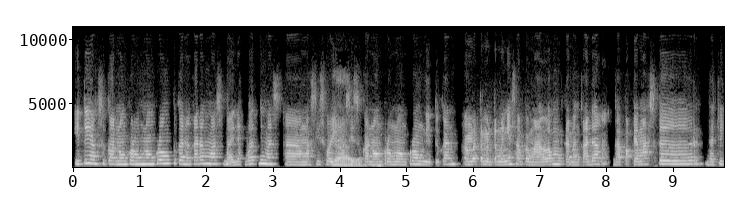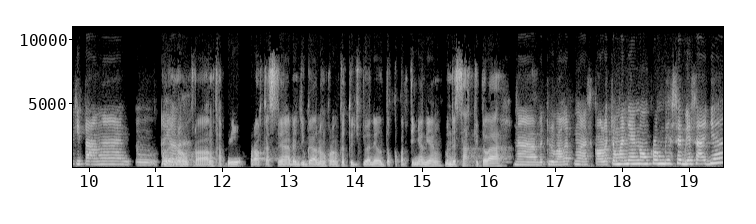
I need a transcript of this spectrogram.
Itu yang suka nongkrong-nongkrong tuh kadang-kadang Mas banyak banget nih Mas uh, mahasiswa yang yeah, masih yeah. suka nongkrong-nongkrong gitu kan sama teman-temannya sampai malam kadang-kadang nggak pakai masker, nggak cuci tangan tuh. Boleh nongkrong tapi prokesnya dan juga nongkrong tuh tujuannya untuk kepentingan yang mendesak gitulah. Nah, betul banget Mas. Kalau cuman yang nongkrong biasa-biasa aja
